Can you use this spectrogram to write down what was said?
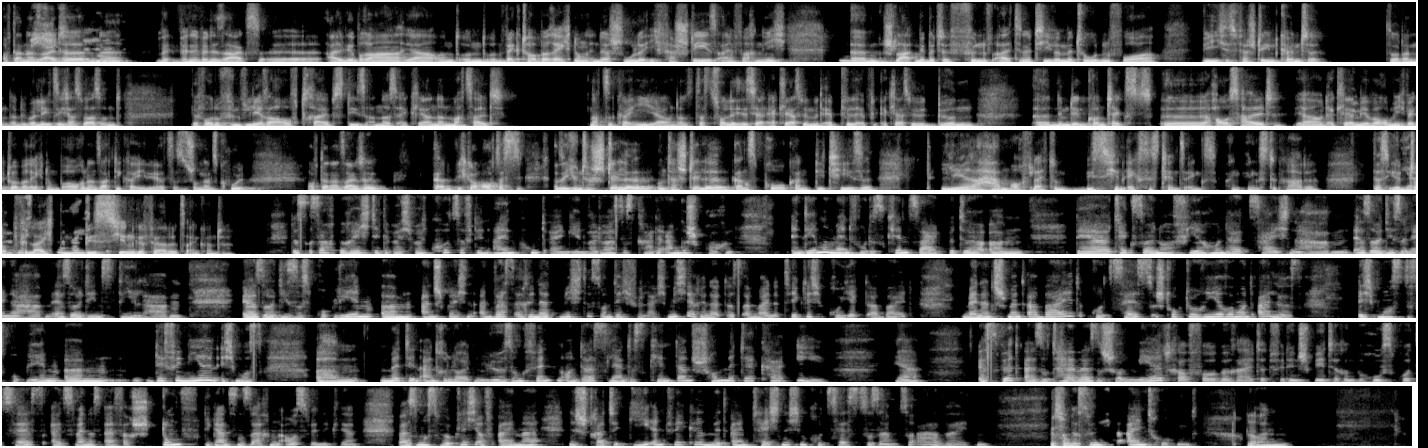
Auf der anderen Seite, ne, wenn, wenn du wenn du sagst, äh, Algebra, ja, und, und, und Vektorberechnung in der Schule, ich verstehe es einfach nicht, Hm, ähm, schlag mir bitte fünf alternative Methoden vor, wie ich es verstehen könnte. So, dann, dann überlegt sich das was und bevor du fünf Lehrer auftreibst, die es anders erklären, dann macht's halt, macht's eine KI, ja. Und das, das Tolle ist ja, erklär's mir mit Äpfel, erk- erklär's mir mit Birnen, äh, nimm den Kontext äh, Haushalt, ja, und erklär Ja, mir, warum ich Vektorberechnung brauche, und dann sagt die KI dir das. Das ist schon ganz cool. Auf der anderen mhm. Seite, ähm, ich glaube auch, dass, also ich unterstelle, unterstelle ganz provokant die These, Lehrer haben auch vielleicht so ein bisschen Existenzängste gerade, dass ihr Ja, Job das vielleicht ein bisschen gefährdet sein könnte. Das ist auch berechtigt, aber ich wollte kurz auf den einen Punkt eingehen, weil du hast es gerade angesprochen. In dem Moment, wo das Kind sagt, bitte, ähm, der Text soll nur 400 Zeichen haben, er soll diese Länge haben, er soll den Stil haben, er soll dieses Problem ähm, ansprechen. An was erinnert mich das und dich vielleicht? Mich erinnert es an meine tägliche Projektarbeit, Managementarbeit, Prozessstrukturierung und alles. Ich muss das Problem ähm, definieren, ich muss ähm, mit den anderen Leuten Lösungen finden und das lernt das Kind dann schon mit der KI. Ja, es wird also teilweise schon mehr darauf vorbereitet für den späteren Berufsprozess, als wenn es einfach stumpf die ganzen Sachen auswendig lernt. Weil es muss wirklich auf einmal eine Strategie entwickeln, mit einem technischen Prozess zusammenzuarbeiten. Ist Und so. das finde ich beeindruckend. Ja. Und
